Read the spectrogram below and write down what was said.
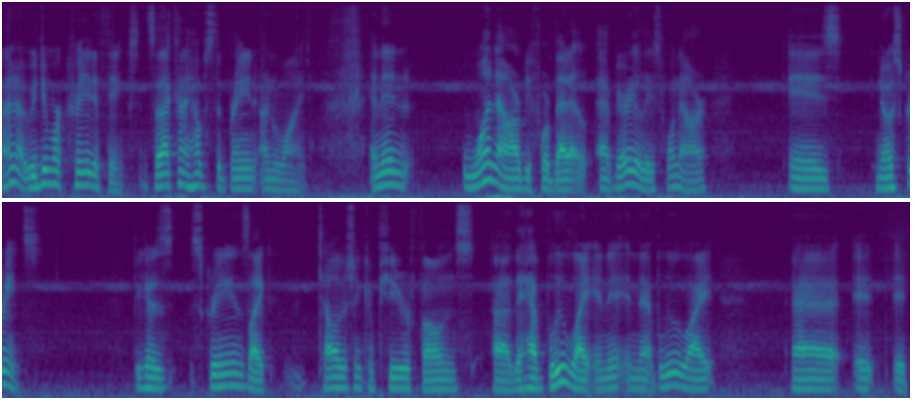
I don't know, we do more creative things, and so that kind of helps the brain unwind. And then one hour before bed, at, at very least one hour, is no screens, because screens like television, computer, phones, uh, they have blue light in it, and that blue light. Uh, it it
